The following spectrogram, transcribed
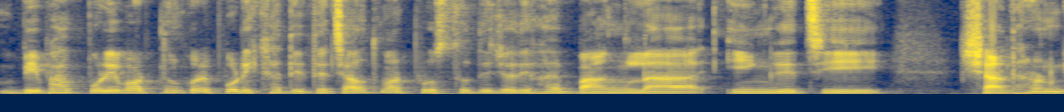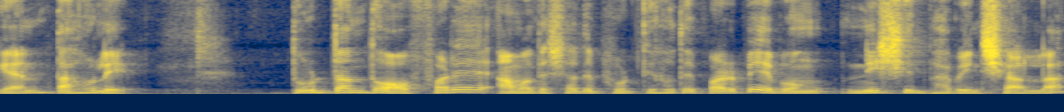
বিভাগ পরিবর্তন করে পরীক্ষা দিতে চাও, তোমার প্রস্তুতি যদি হয় বাংলা, ইংরেজি, সাধারণ জ্ঞান, তাহলে দুর্দান্ত অফারে আমাদের সাথে ভর্তি হতে পারবে এবং নিশ্চিতভাবে, ইনশাআল্লাহ,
